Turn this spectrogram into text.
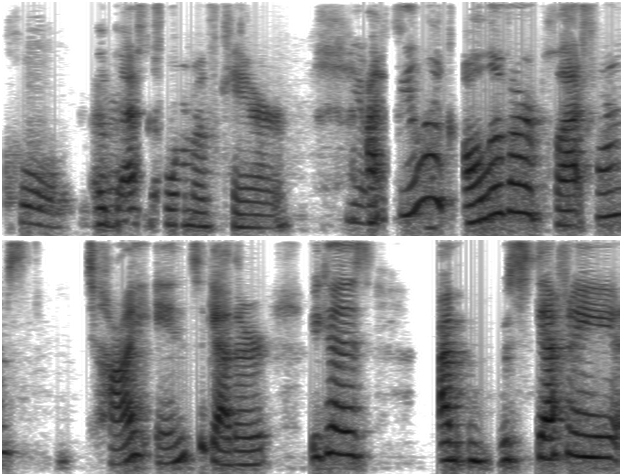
Cool. the All right. best form of care Yep. I feel like all of our platforms tie in together because I'm with Stephanie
